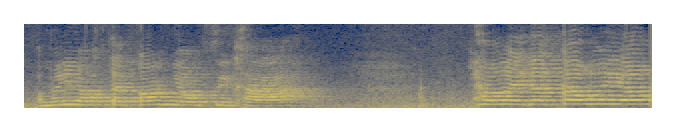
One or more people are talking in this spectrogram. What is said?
เอาไม่ยกแต่กล้องยกสิคะทำไมตากล้องไม่ยก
